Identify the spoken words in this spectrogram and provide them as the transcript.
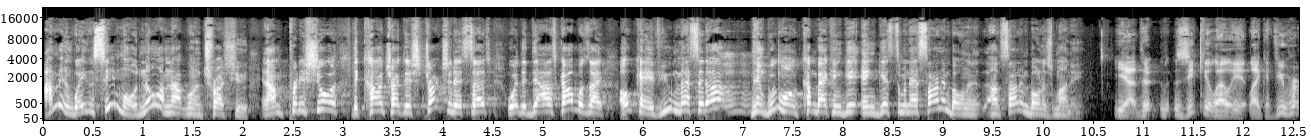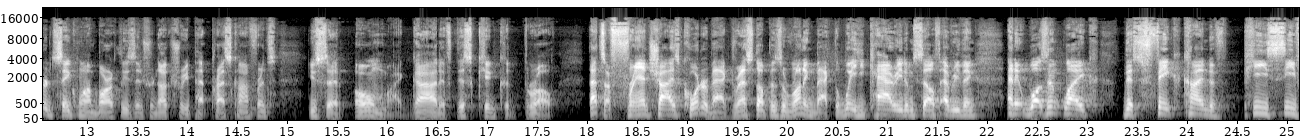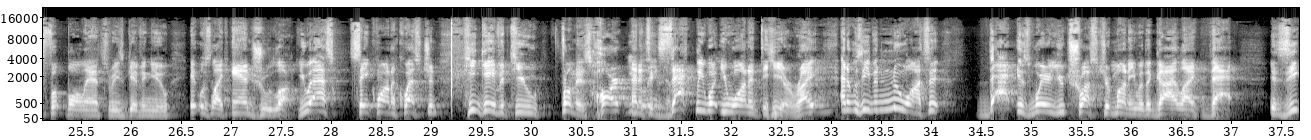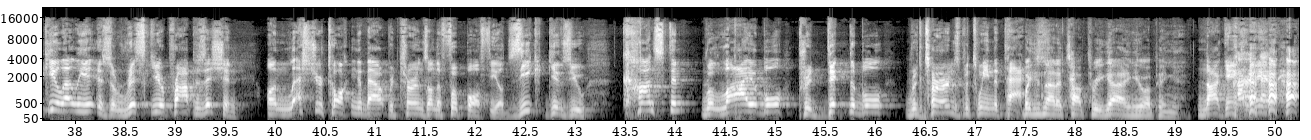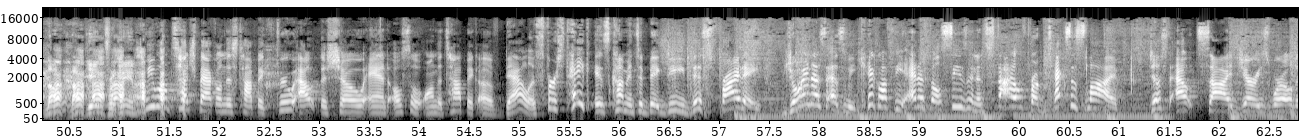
I'm in wait and see mode. No, I'm not going to trust you, and I'm pretty sure the contract is structured as such where the Dallas Cowboys like, okay, if you mess it up, then we're going to come back and get and get some of that signing bonus uh, signing bonus money. Yeah, the, Ezekiel Elliott, like if you heard Saquon Barkley's introductory pet press conference, you said, oh my God, if this kid could throw. That's a franchise quarterback dressed up as a running back, the way he carried himself, everything. And it wasn't like this fake kind of PC football answer he's giving you. It was like Andrew Luck. You asked Saquon a question, he gave it to you from his heart, and it's exactly what you wanted to hear, right? And it was even nuanced. It, that is where you trust your money with a guy like that. Ezekiel Elliott is a riskier proposition unless you're talking about returns on the football field. Zeke gives you constant, reliable, predictable returns between the tackles. But he's not a top three guy in your opinion. Not game for game. not, not game for game. we will touch back on this topic throughout the show and also on the topic of Dallas. First Take is coming to Big D this Friday. Join us as we kick off the NFL season in style from Texas Live, just outside Jerry's World.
